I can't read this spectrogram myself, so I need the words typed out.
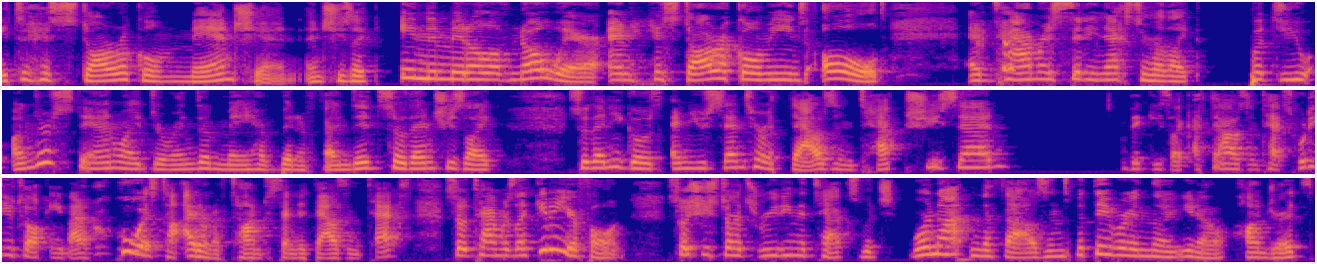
it's a historical mansion. And she's like, in the middle of nowhere. And historical means old. And Tamra's sitting next to her, like, but do you understand why Dorinda may have been offended? So then she's like, so then he goes, and you sent her a thousand texts, she said. Vicky's like, a thousand texts. What are you talking about? Who has time? I don't have time to send a thousand texts. So Tamra's like, give me your phone. So she starts reading the texts, which were not in the thousands, but they were in the, you know, hundreds.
